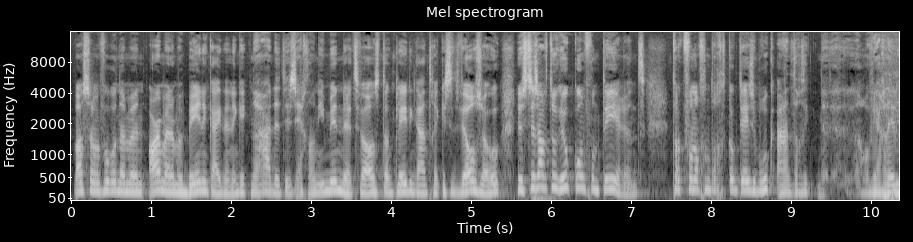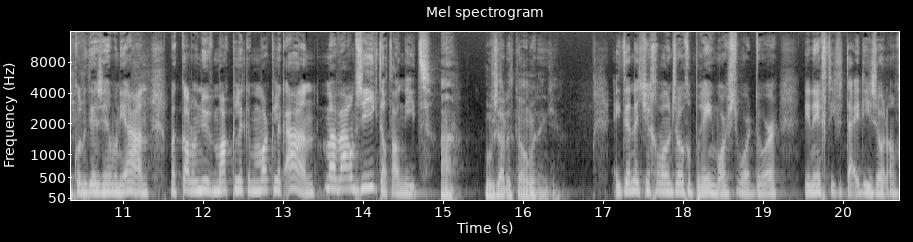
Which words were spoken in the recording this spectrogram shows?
Maar als dan bijvoorbeeld naar mijn armen en naar mijn benen kijk... dan denk ik, nou, dit is echt nog niet minder. Terwijl als ik dan kleding aantrek, is het wel zo. Dus het is af en toe heel confronterend. Trok vanochtend dacht ik ook deze broek aan. Toen dacht ik, een half jaar geleden kon ik deze helemaal niet aan. Maar ik kan hem nu makkelijk en makkelijk aan. Maar waarom zie ik dat dan niet? Ah, hoe zou dat komen, denk je? Ik denk dat je gewoon zo gebrainwashed wordt door die negativiteit die je zo lang,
